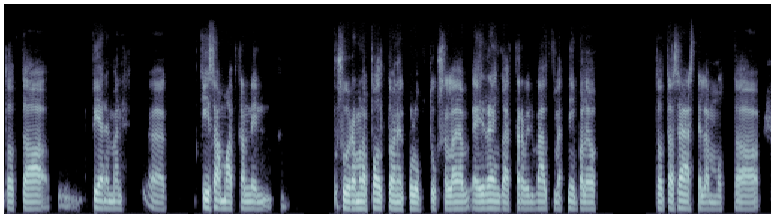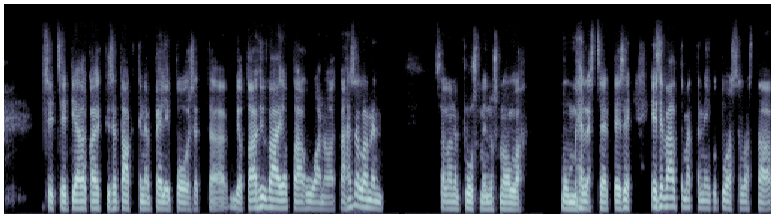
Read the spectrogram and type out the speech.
tota, pienemmän ö, kisamatkan niin suuremmalla polttoainekulutuksella ja ei renkaat tarvitse välttämättä niin paljon tota, säästellä, mutta sitten siitä jää kaikki se taktinen peli pois, että jotain hyvää, jotain huonoa, että vähän sellainen, sellainen plus minus nolla mun mielestä se, että ei se, ei se välttämättä niin kuin tuo sellaista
